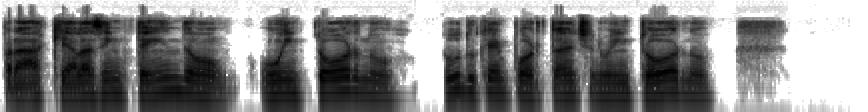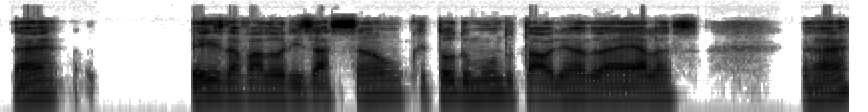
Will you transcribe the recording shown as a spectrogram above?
para que elas entendam o entorno, tudo que é importante no entorno, né? Desde a valorização, que todo mundo está olhando a elas, né?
